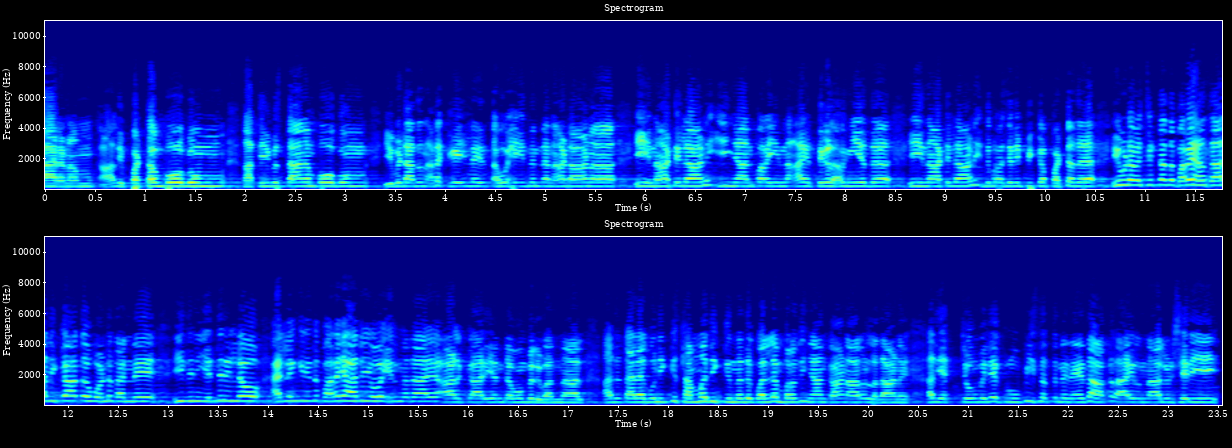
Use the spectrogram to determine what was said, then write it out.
കാരണം കാളിപ്പട്ടം പോകും ഖത്തീബ് സ്ഥാനം പോകും. ഇവിടെ അത് നടക്കുകയില്ല തൗഹീദിന്റെ നാടാണ്. ഈ നാട്ടിലാണ് ഈ ഞാൻ പറയുന്ന ആയത്തുകൾ ഇറങ്ങിയത്. ഈ നാട്ടിലാണ് ഇത് പ്രചരിപ്പിക്കപ്പെട്ടത്. ഇവിടെ വെച്ചിട്ട് അത് പറയാൻ സാധിക്കാത്തത് കൊണ്ട് തന്നെ ഇതിന് എതിരിലോ അല്ലെങ്കിൽ ഇത് പറയാതെയോ ഇരുന്നതായ ആൾക്കാർ എന്റെ മുമ്പിൽ വന്നാൽ അത് തലകുനിക്ക് സമ്മതിക്കുന്നത് കൊല്ലം പ്രതി ഞാൻ കാണാറുള്ളതാണ്. അത് ഏറ്റവും വലിയ ഗ്രൂപ്പീസത്തിന്റെ നേതാക്കളായിരുന്നാലും ശരി.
